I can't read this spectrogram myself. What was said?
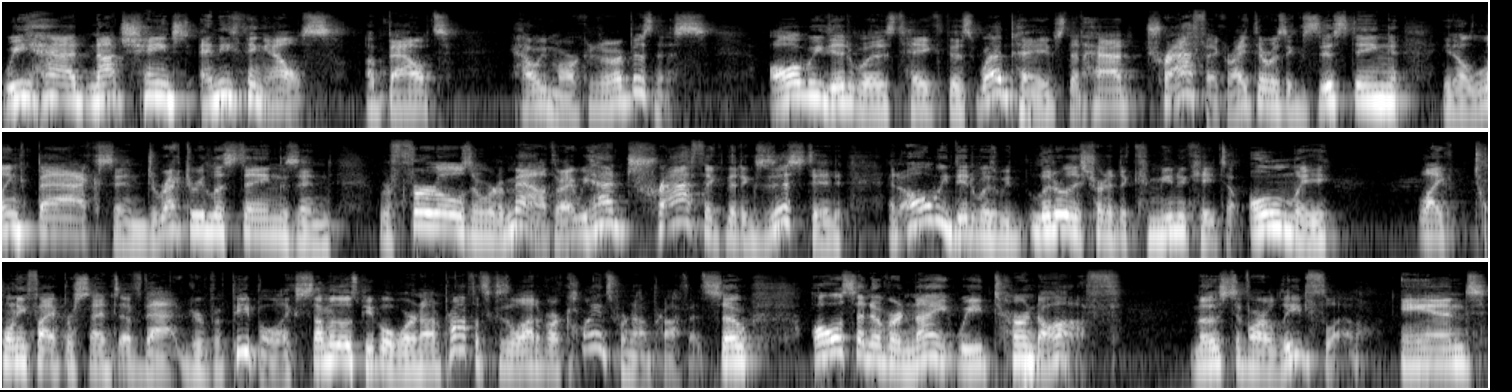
We had not changed anything else about how we marketed our business. All we did was take this web page that had traffic, right? There was existing, you know, link backs and directory listings and referrals and word of mouth, right? We had traffic that existed, and all we did was we literally started to communicate to only like 25% of that group of people. Like some of those people were nonprofits because a lot of our clients were nonprofits. So all of a sudden overnight, we turned off most of our lead flow. And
